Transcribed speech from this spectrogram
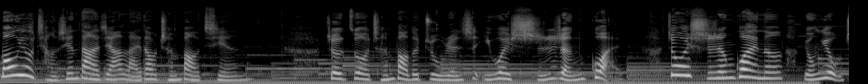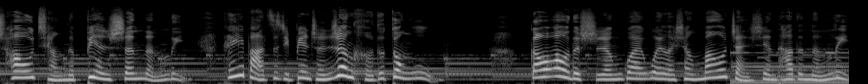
猫又抢先大家来到城堡前。这座城堡的主人是一位食人怪。这位食人怪呢，拥有超强的变身能力，可以把自己变成任何的动物。高傲的食人怪为了向猫展现他的能力，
